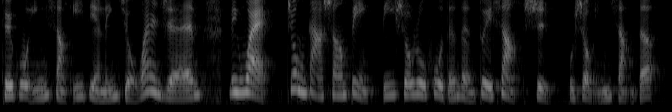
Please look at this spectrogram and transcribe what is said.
推估影响一点零九万人。另外，重大伤病、低收入户等等对象是不受影响的。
